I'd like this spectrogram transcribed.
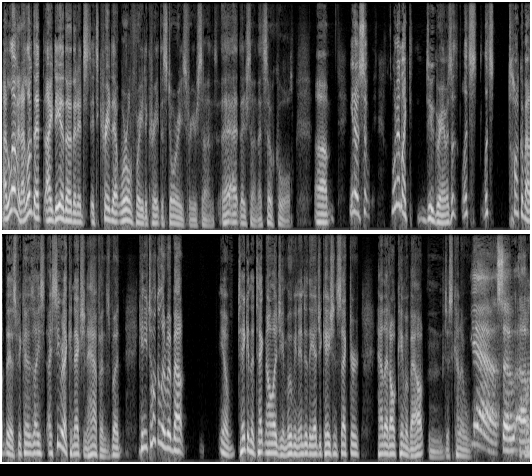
I love it. I love that idea though that it's it's created that world for you to create the stories for your sons, uh, their son. That's so cool. Um, you know, so what I'd like to do, Graham, is let's let's talk about this because I I see where that connection happens. But can you talk a little bit about you know taking the technology and moving into the education sector how that all came about and just kind of yeah so um,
